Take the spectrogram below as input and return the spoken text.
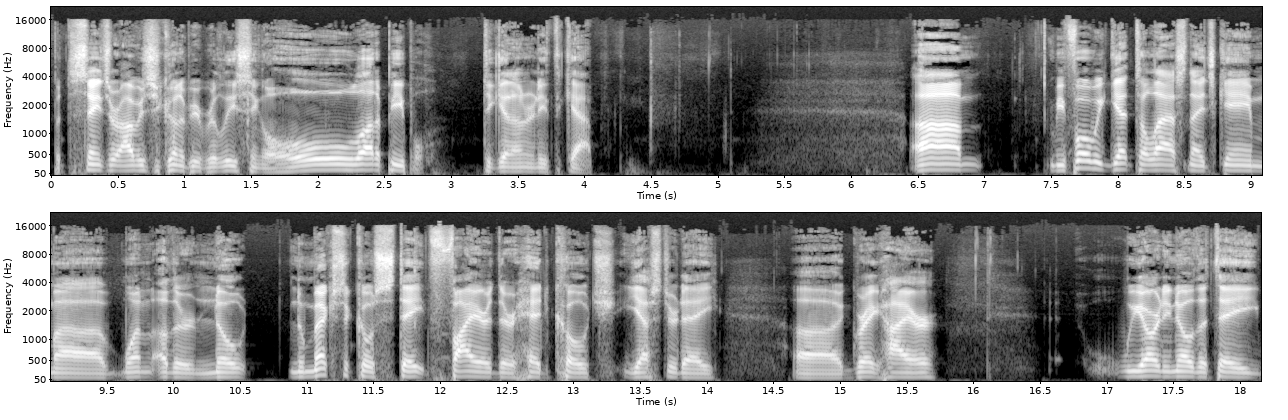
But the Saints are obviously going to be releasing a whole lot of people to get underneath the cap. Um, before we get to last night's game, uh, one other note: New Mexico State fired their head coach yesterday, uh, Greg Heiar. We already know that they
